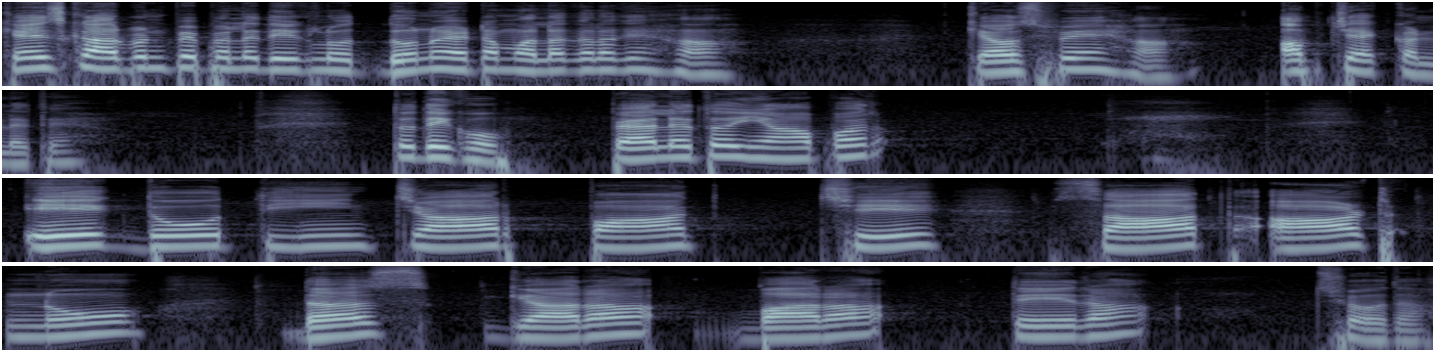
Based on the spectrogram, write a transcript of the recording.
क्या इस कार्बन पे पहले देख लो, दोनों एटम अलग अलग है? हाँ। क्या उस पर हाँ। अब चेक कर लेते हैं। तो देखो, पहले तो यहाँ पर एक, दो, तीन, चार, पाँच, छ, सात, आठ, नौ, दस, ग्यारह, बारह, तेरह, चौदह।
